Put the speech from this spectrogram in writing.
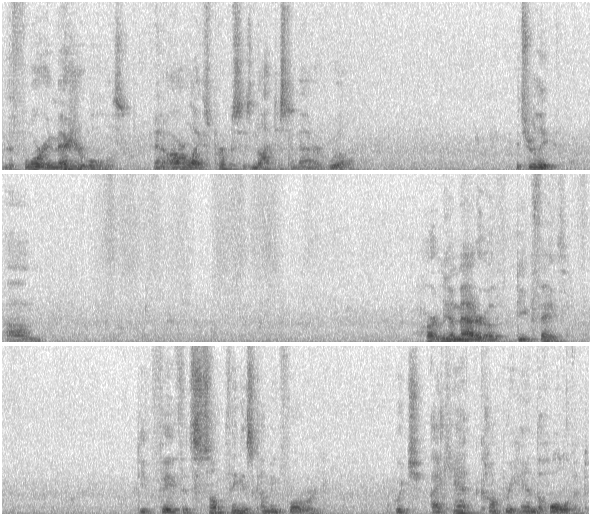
the four immeasurables and our life's purpose is not just a matter of will. It's really um, partly a matter of deep faith. Deep faith that something is coming forward which I can't comprehend the whole of it.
